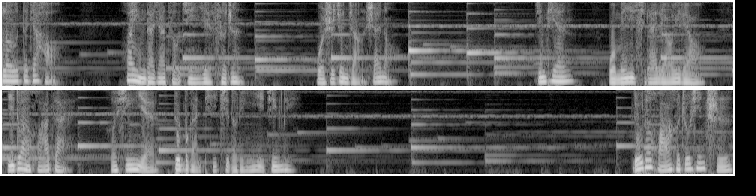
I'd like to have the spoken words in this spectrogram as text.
Hello，大家好，欢迎大家走进夜色镇，我是镇长 Shino。今天我们一起来聊一聊一段华仔和星爷都不敢提起的灵异经历。刘德华和周星驰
